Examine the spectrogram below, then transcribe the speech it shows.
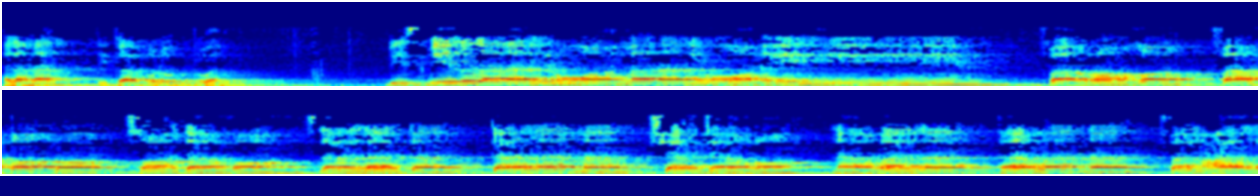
Halaman 32 Bismillahirrahmanirrahim. سلك كَلَمَ شجرا نوالا هوانا فَعَلَ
